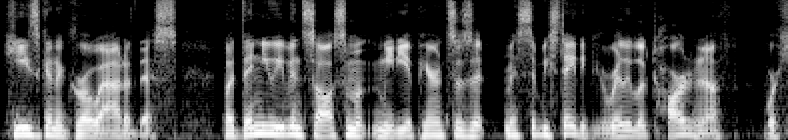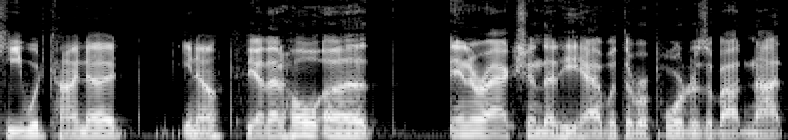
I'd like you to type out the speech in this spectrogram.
He's going to grow out of this. But then you even saw some media appearances at Mississippi State, if you really looked hard enough, where he would kind of, you know. Yeah, that whole uh, interaction that he had with the reporters about not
